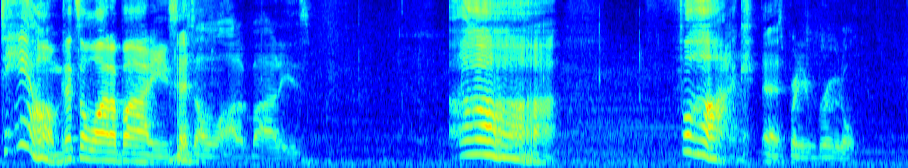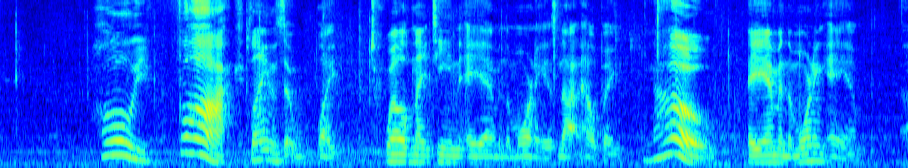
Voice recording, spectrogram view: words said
damn, that's a lot of bodies. That's a lot of bodies. Ah. Fuck. That's pretty brutal. Holy fuck. Playing this at like 12, 19 a.m. in the morning is not helping. No. A.m. in the morning, a.m.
